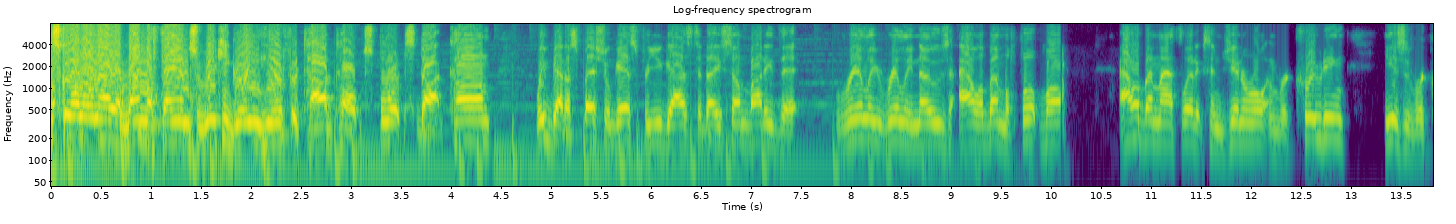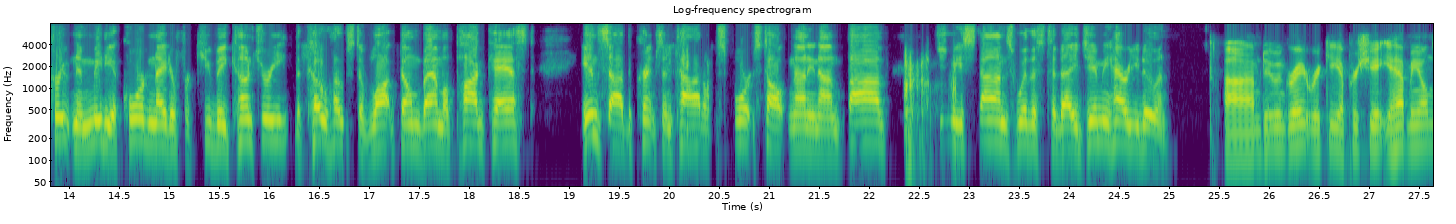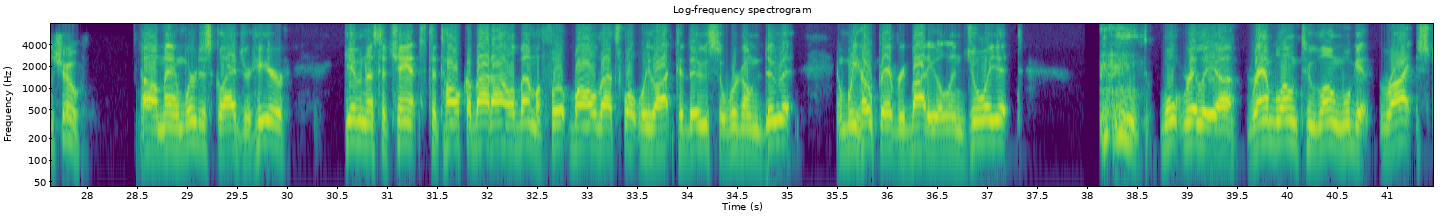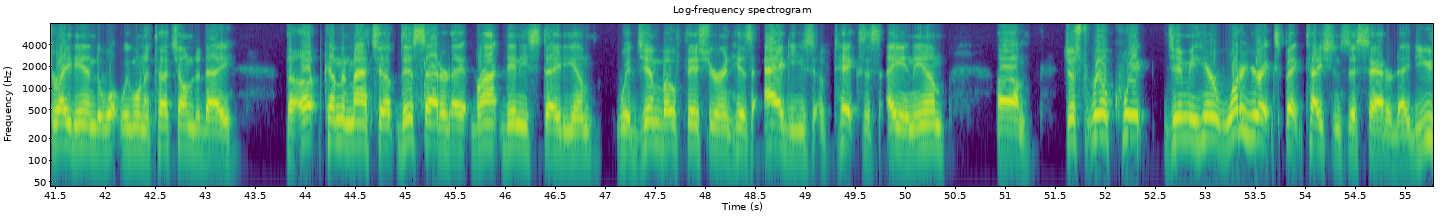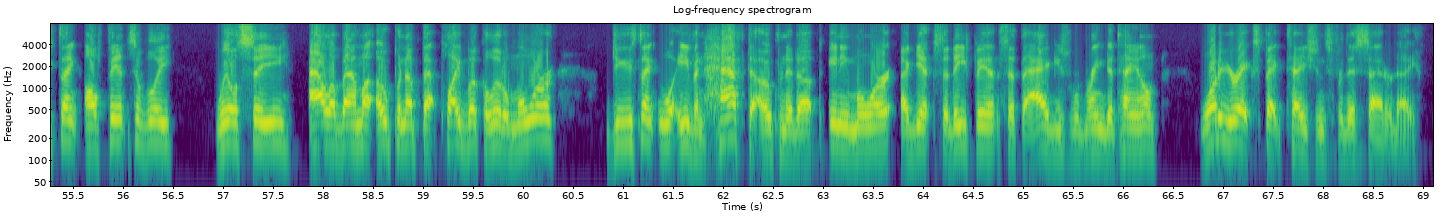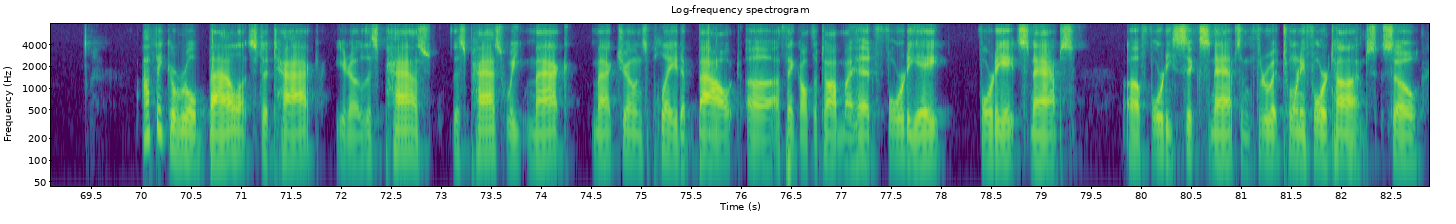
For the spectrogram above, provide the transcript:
What's going on, Alabama fans? Ricky Green here for TideTalkSports.com. We've got a special guest for you guys today, somebody that really, really knows Alabama football, Alabama athletics in general, and recruiting. He is a recruiting and media coordinator for QB Country, the co host of Locked On Bama podcast, inside the Crimson Tide on Sports Talk 99.5. Jimmy Stein's with us today. Jimmy, how are you doing? I'm doing great, Ricky. I appreciate you having me on the show. Oh, man, we're just glad you're here, giving us a chance to talk about Alabama football. That's what we like to do. So we're going to do it, and we hope everybody will enjoy it. Won't really uh, ramble on too long. We'll get right straight into what we want to touch on today. The upcoming matchup this Saturday at Bryant Denny Stadium with Jimbo Fisher and his Aggies of Texas A&M. Um, just real quick, Jimmy here, what are your expectations this Saturday? Do you think offensively we'll see Alabama open up that playbook a little more? Do you think we'll even have to open it up anymore against the defense that the Aggies will bring to town? What are your expectations for this Saturday? I think a real balanced attack. You know, this past this past week, Mac Mac Jones played about uh, I think off the top of my head 48 48 snaps, uh, 46 snaps, and threw it 24 times. So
